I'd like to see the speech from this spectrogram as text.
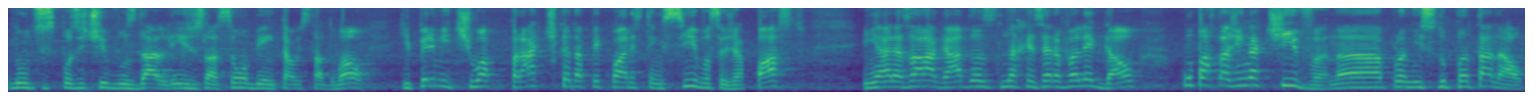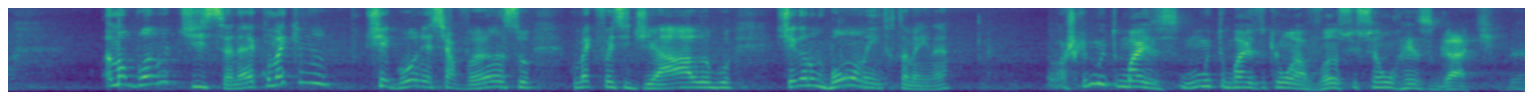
nos dispositivos da legislação ambiental estadual que permitiu a prática da pecuária extensiva, ou seja, pasto, em áreas alagadas na reserva legal com pastagem nativa na planície do Pantanal. É uma boa notícia, né? Como é que chegou nesse avanço? Como é que foi esse diálogo? Chega num bom momento também, né? Eu acho que muito mais, muito mais do que um avanço, isso é um resgate, né?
